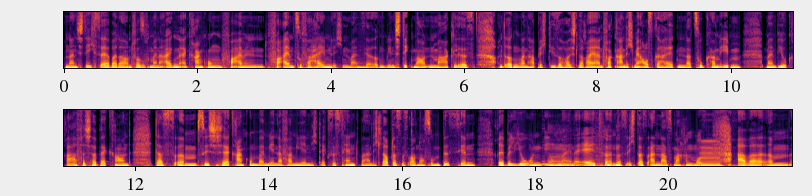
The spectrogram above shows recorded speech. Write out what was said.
Und dann stehe ich selber da und versuche meine eigene Erkrankung vor allem, vor allem zu verheimlichen, weil es mhm. ja irgendwie ein Stigma und ein Makel ist. Und irgendwann habe ich diese Heuchlerei einfach gar nicht mehr ausgehalten. Dazu kam eben mein biografischer Background, dass ähm, psychische Erkrankungen bei mir in der Familie nicht existent waren. Ich glaube, das ist auch noch so ein bisschen Rebellion gegen mhm. meine Eltern, dass ich das anders machen muss. Mhm. Aber ähm,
